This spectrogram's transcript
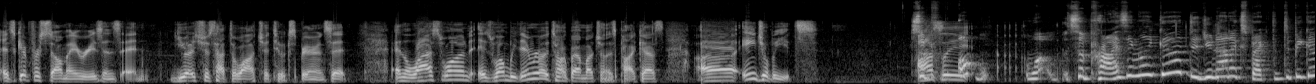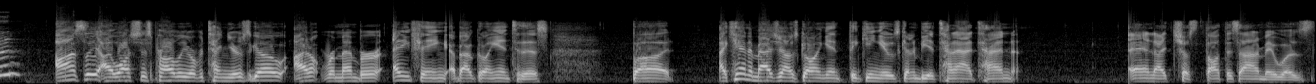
It's good for so many reasons, and you guys just have to watch it to experience it. And the last one is one we didn't really talk about much on this podcast uh, Angel Beats. Sup- Honestly- oh, wha- surprisingly good did you not expect it to be good Honestly, I watched this probably over 10 years ago. I don't remember anything about going into this, but I can't imagine I was going in thinking it was going to be a 10 out of 10. And I just thought this anime was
